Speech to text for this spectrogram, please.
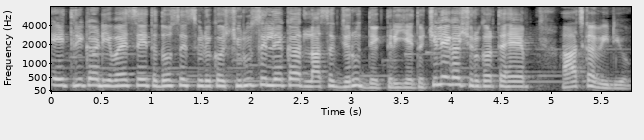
A3 का डिवाइस है। तो दोस्तों, इस वीडियो को शुरू से लेकर लास्ट तक ज़रूर देखते रहिए। तो चलिएगा शुरू करते हैं आज का वीडियो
